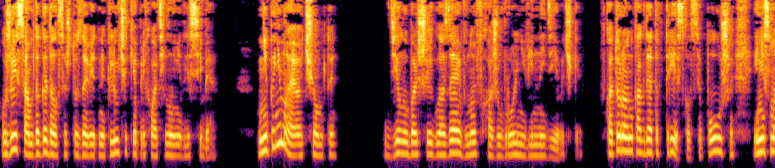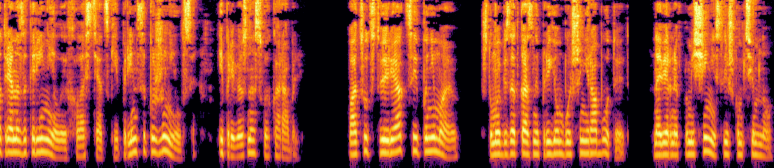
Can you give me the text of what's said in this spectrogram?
Уже и сам догадался, что заветный ключик я прихватила не для себя. Не понимаю, о чем ты». Делаю большие глаза и вновь вхожу в роль невинной девочки, в которую он когда-то втрескался по уши и, несмотря на закоренелые холостяцкие принципы, женился и привез на свой корабль. По отсутствию реакции понимаю, что мой безотказный прием больше не работает, Наверное, в помещении слишком темно.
